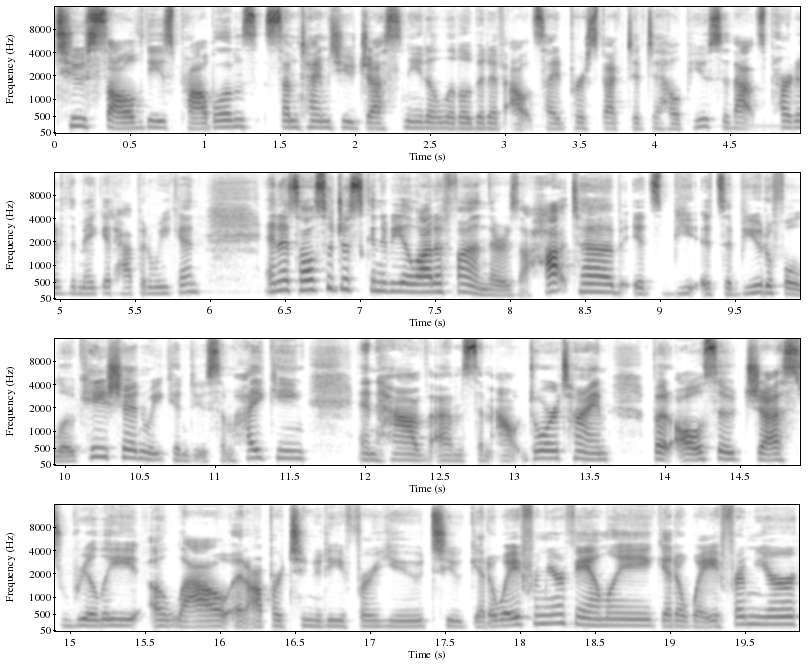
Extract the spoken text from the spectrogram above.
to solve these problems. Sometimes you just need a little bit of outside perspective to help you. So that's part of the Make It Happen weekend. And it's also just going to be a lot of fun. There's a hot tub. It's be- it's a beautiful location. We can do some hiking and have um, some outdoor time, but also just really allow an opportunity opportunity for you to get away from your family, get away from your,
